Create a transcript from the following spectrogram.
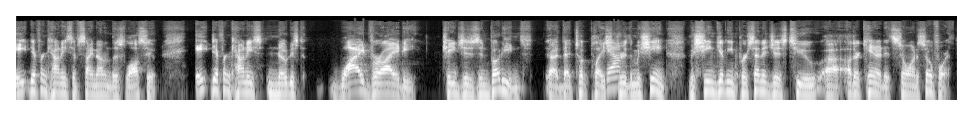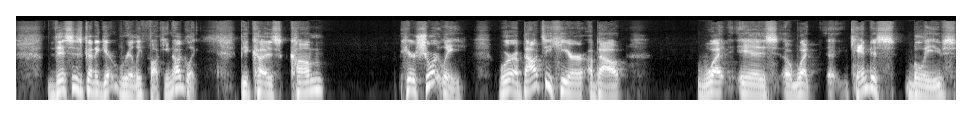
Eight different counties have signed on to this lawsuit. Eight different counties noticed wide variety changes in voting uh, that took place Yeah. through the machine, machine giving percentages to uh, other candidates, so on and so forth. This is going to get really fucking ugly because come here shortly, we're about to hear about what is uh, what uh, Candace believes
